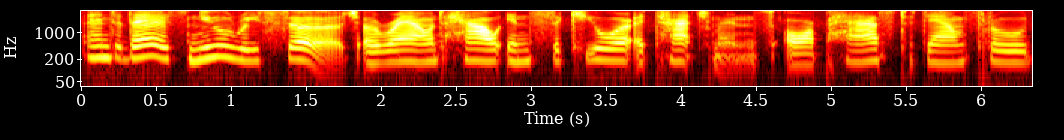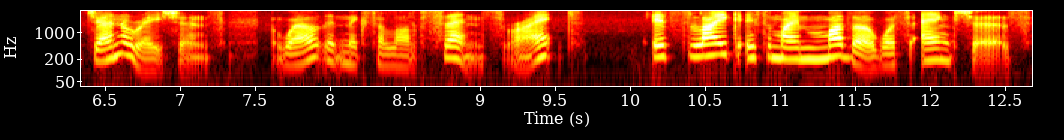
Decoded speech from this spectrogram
And there is new research around how insecure attachments are passed down through generations. Well, it makes a lot of sense, right? It's like if my mother was anxious,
